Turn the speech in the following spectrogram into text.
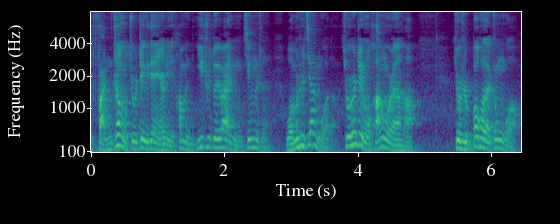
反正就是这个电影里他们一致对外那种精神，我们是见过的。就是这种韩国人哈，就是包括在中国，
